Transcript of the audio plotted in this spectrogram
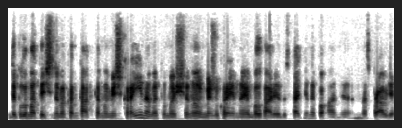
дипломатичними контактами між країнами, тому що ну між Україною і Болгарією достатньо непогані насправді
